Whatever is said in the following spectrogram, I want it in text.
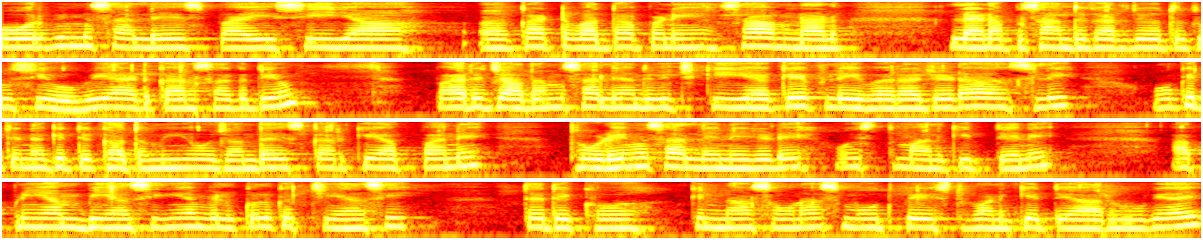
ਹੋਰ ਵੀ ਮਸਾਲੇ, ਸਪਾਈਸੀ ਜਾਂ ਘੱਟ ਵੱਧ ਆਪਣੇ ਹਿਸਾਬ ਨਾਲ ਲੈਣਾ ਪਸੰਦ ਕਰਦੇ ਹੋ ਤਾਂ ਤੁਸੀਂ ਉਹ ਵੀ ਐਡ ਕਰ ਸਕਦੇ ਹੋ। ਪਰ ਜ਼ਿਆਦਾ ਮਸਾਲਿਆਂ ਦੇ ਵਿੱਚ ਕੀ ਹੈ ਕਿ ਫਲੇਵਰ ਆ ਜਿਹੜਾ ਅਸਲੀ, ਉਹ ਕਿਤੇ ਨਾ ਕਿਤੇ ਖਤਮ ਹੀ ਹੋ ਜਾਂਦਾ ਇਸ ਕਰਕੇ ਆਪਾਂ ਨੇ ਥੋੜੇ ਮਸਾਲੇ ਨੇ ਜਿਹੜੇ ਉਹ ਇਸਤੇਮਾਲ ਕੀਤੇ ਨੇ। ਆਪਣੀਆਂ ਅੰਬੀਆਂ ਸੀਗੀਆਂ, ਬਿਲਕੁਲ ਕੱਚੀਆਂ ਸੀ। ਤੇ ਦੇਖੋ ਕਿੰਨਾ ਸੋਹਣਾ ਸਮੂਥ ਪੇਸਟ ਬਣ ਕੇ ਤਿਆਰ ਹੋ ਗਿਆ ਏ।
